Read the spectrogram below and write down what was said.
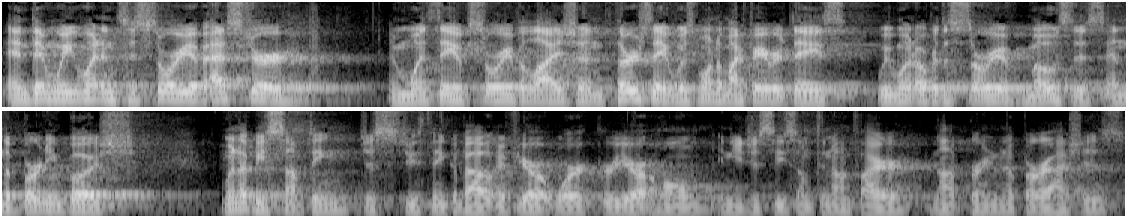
and then we went into the story of Esther, and Wednesday of story of Elijah, and Thursday was one of my favorite days. We went over the story of Moses and the burning bush. Wouldn't that be something just to think about if you're at work or you're at home and you just see something on fire, not burning up our ashes,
